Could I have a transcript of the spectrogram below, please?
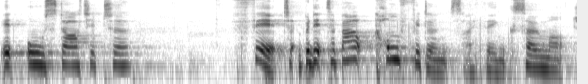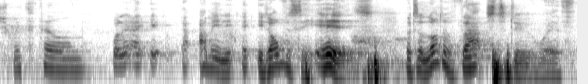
it all started to fit. But it's about confidence, I think, so much with film. Well, it, it, I mean, it, it obviously is, but a lot of that's to do with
